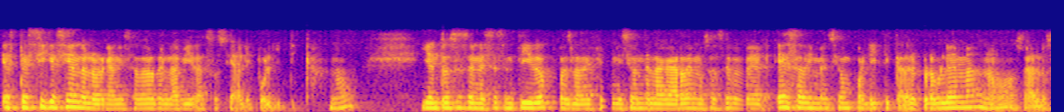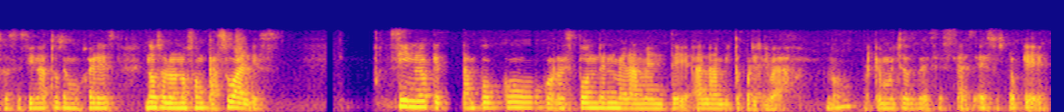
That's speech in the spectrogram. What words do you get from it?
este sigue siendo el organizador de la vida social y política, ¿no? Y entonces, en ese sentido, pues la definición de Lagarde nos hace ver esa dimensión política del problema, ¿no? O sea, los asesinatos de mujeres no solo no son casuales, sino que tampoco corresponden meramente al ámbito privado, ¿no? Porque muchas veces eso es lo que,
